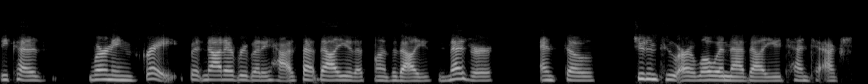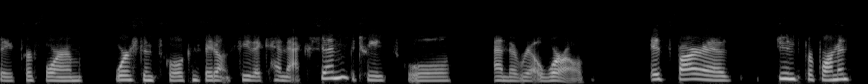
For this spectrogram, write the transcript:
because learning is great, but not everybody has that value. That's one of the values we measure. And so students who are low in that value tend to actually perform worse in school because they don't see the connection between school and the real world. As far as students' performance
